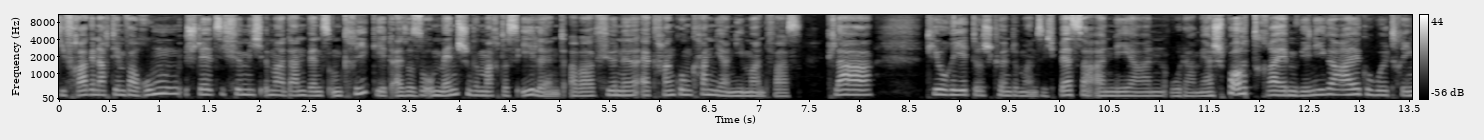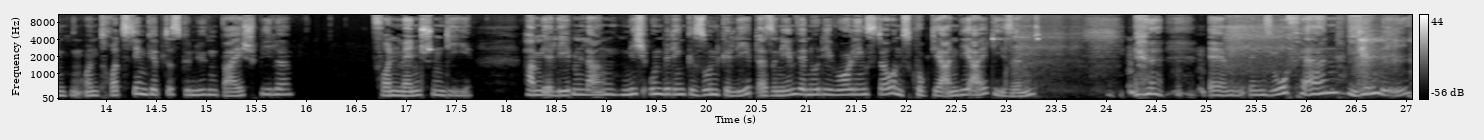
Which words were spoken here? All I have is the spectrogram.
Die Frage nach dem Warum stellt sich für mich immer dann, wenn es um Krieg geht, also so um menschengemachtes Elend. Aber für eine Erkrankung kann ja niemand was. Klar, theoretisch könnte man sich besser annähern oder mehr Sport treiben, weniger Alkohol trinken. Und trotzdem gibt es genügend Beispiele von Menschen, die haben ihr Leben lang nicht unbedingt gesund gelebt. Also nehmen wir nur die Rolling Stones. Guck dir an, wie alt die sind. ähm, insofern finde ich,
